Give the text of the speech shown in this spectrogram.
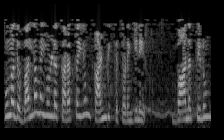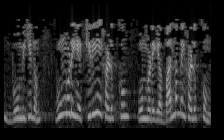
உமது வல்லமையுள்ள கரத்தையும் காண்பிக்க தொடங்கினீர். வானத்திலும் பூமியிலும் உம்முடைய கிரியைகளுக்கும் உம்முடைய வல்லமைகளுக்கும்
